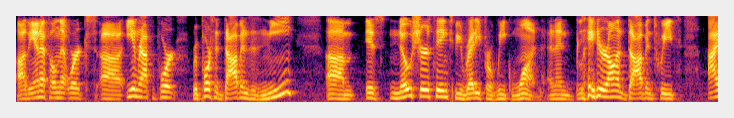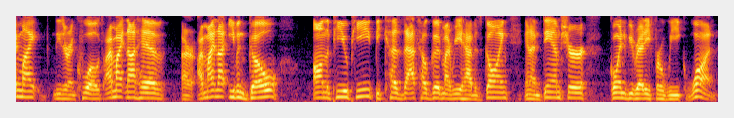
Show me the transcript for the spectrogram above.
Uh, the NFL Network's uh, Ian Rapoport reports that Dobbins' knee um, is no sure thing to be ready for week one. And then later on, Dobbin tweets, I might, these are in quotes, I might not have, or I might not even go on the PUP because that's how good my rehab is going, and I'm damn sure going to be ready for week one,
